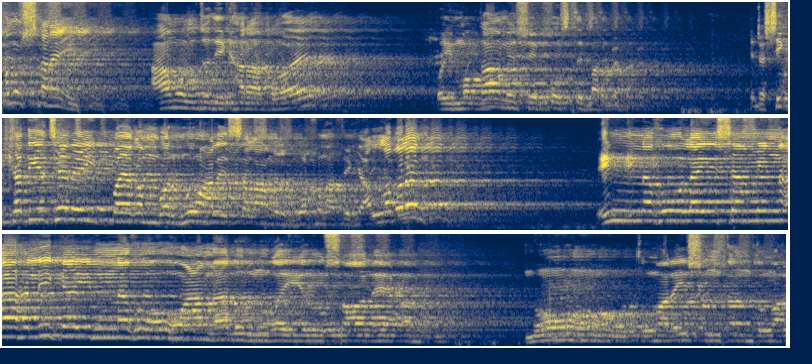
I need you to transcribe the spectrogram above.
সমস্যা নেই। আমল যদি খারাপ হয়, ওই মকাম এসে পৌঁছতে পারবে না। এটা শিক্ষা দিয়েছেন এই পয়গম্বর নূহ আলাইহিস সালামের ঘটনা থেকে। আল্লাহ বলেন, ইন্নাহু লাইসা মিন আহলিকা, ইন্নাহু আমালুন গায়রু সালিহ। নো তোমার এই সন্তান তোমার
